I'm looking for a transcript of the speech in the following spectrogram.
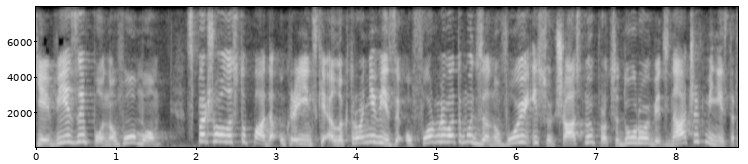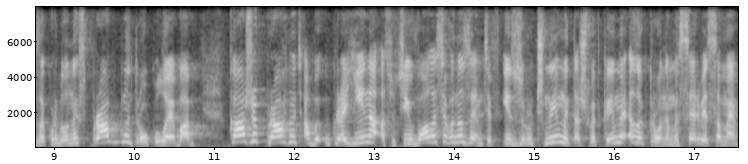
Є візи по-новому. З 1 листопада українські електронні візи оформлюватимуть за новою і сучасною процедурою, відзначив міністр закордонних справ Дмитро Кулеба. Каже, прагнуть, аби Україна асоціювалася в іноземців із зручними та швидкими електронними сервісами.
